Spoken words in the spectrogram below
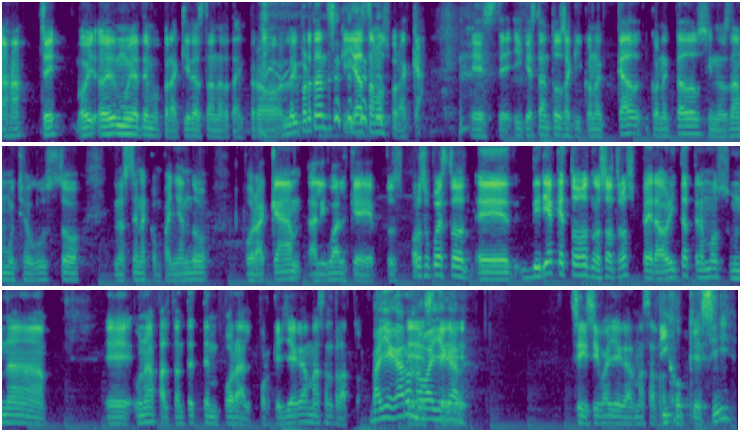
Ajá, sí, hoy, es muy a tiempo para Akira Standard Time, pero lo importante es que ya estamos por acá este, y que están todos aquí conectados y nos da mucho gusto que nos estén acompañando por acá, al igual que, pues, por supuesto, eh, diría que todos nosotros, pero ahorita tenemos una, eh, una faltante temporal, porque llega más al rato. ¿Va a llegar o no va a este, llegar? Sí, sí va a llegar más al rato. Dijo que sí.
